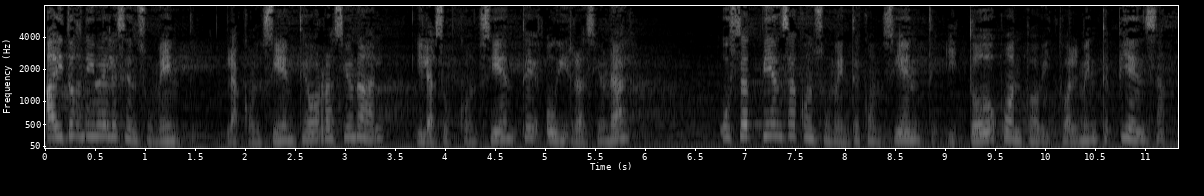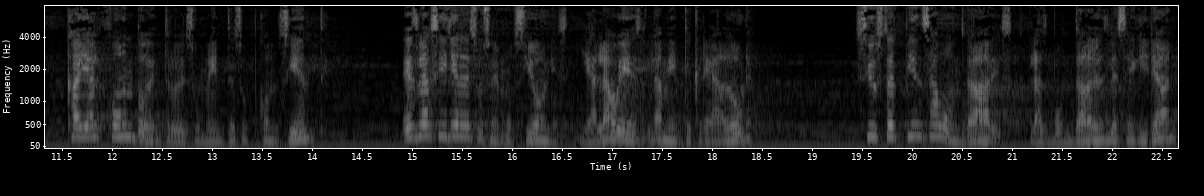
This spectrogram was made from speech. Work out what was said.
Hay dos niveles en su mente, la consciente o racional y la subconsciente o irracional. Usted piensa con su mente consciente y todo cuanto habitualmente piensa cae al fondo dentro de su mente subconsciente. Es la silla de sus emociones y a la vez la mente creadora. Si usted piensa bondades, las bondades le seguirán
